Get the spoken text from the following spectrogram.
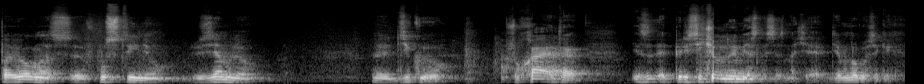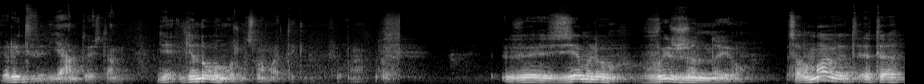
повел нас в пустыню, в землю э, дикую. Шуха это э, пересеченную местность означает, где много всяких рытвин, ям, то есть там, где, где ногу можно сломать таким. В землю выжженную, Цалмавит это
